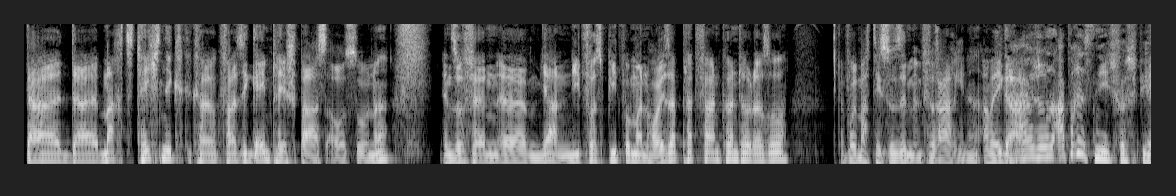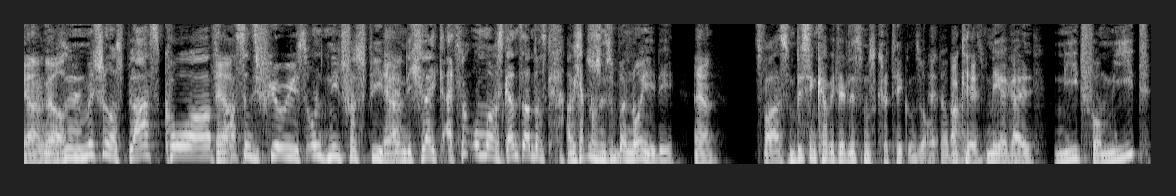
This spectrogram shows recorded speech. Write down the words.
Da, da macht Technik quasi Gameplay Spaß aus, so, ne? Insofern, ähm, ja, Need for Speed, wo man Häuser platt fahren könnte oder so. Obwohl macht nicht so Sinn im Ferrari, ne? Aber egal. Ja, so ein Abriss Need for Speed. Ja. So eine Mischung aus Blastcore, Ja. Fast and the Furious und Need for Speed, Ja. finde ich. Vielleicht, also um mal was ganz anderes. Aber ich habe noch eine super neue Idee. Ja. Zwar ist ein bisschen Kapitalismuskritik und so auch dabei. okay. Ist mega geil. Need for Meat.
